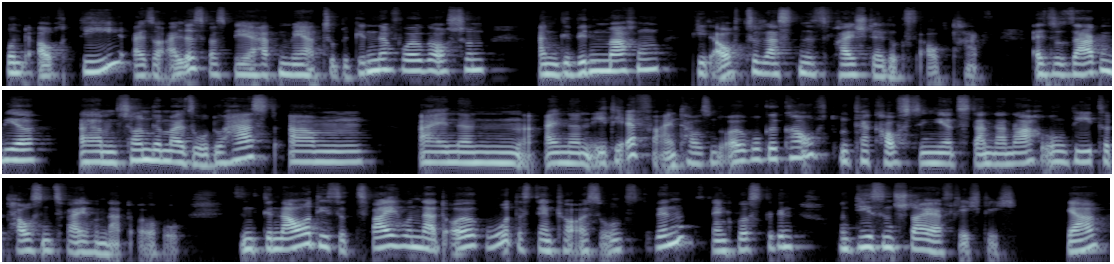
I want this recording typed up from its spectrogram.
Und auch die, also alles, was wir hatten, mehr zu Beginn der Folge auch schon, an Gewinn machen, geht auch zulasten des Freistellungsauftrags. Also sagen wir, ähm, schauen wir mal so, du hast ähm, einen, einen ETF für 1000 Euro gekauft und verkaufst ihn jetzt dann danach irgendwie für 1200 Euro sind genau diese 200 Euro, das ist dein Veräußerungsgewinn, dein Kursgewinn, und die sind steuerpflichtig. Ja,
